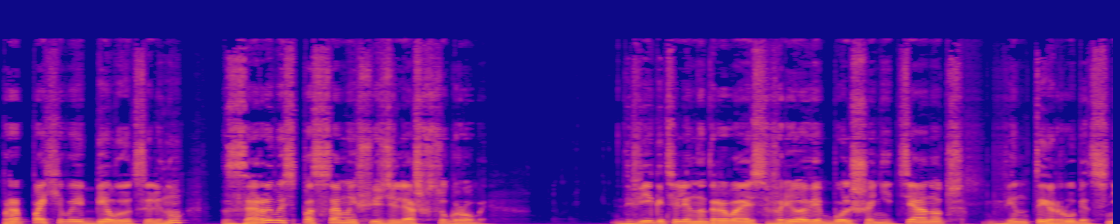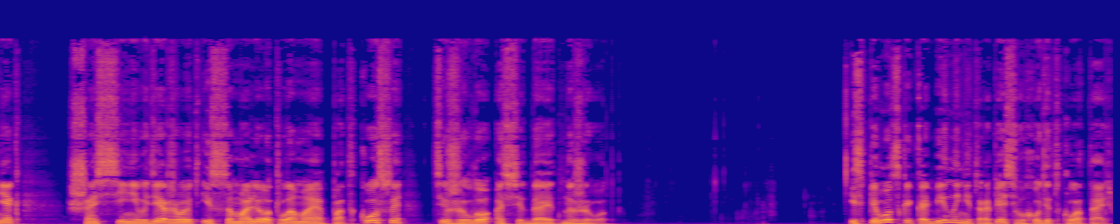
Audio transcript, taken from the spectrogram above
пропахивая белую целину, зарылась по самый фюзеляж в сугробы. Двигатели, надрываясь в реве, больше не тянут, винты рубят снег, шасси не выдерживают, и самолет, ломая подкосы, тяжело оседает на живот. Из пилотской кабины, не торопясь, выходит клотарь.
